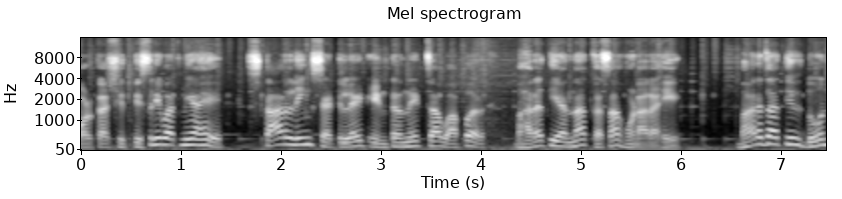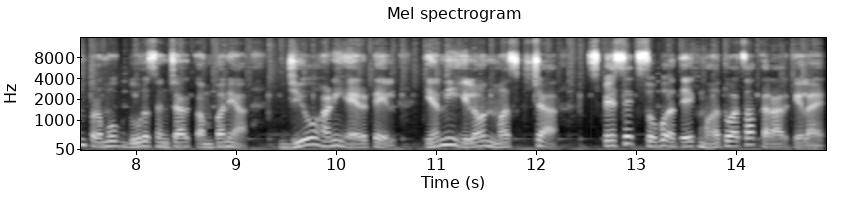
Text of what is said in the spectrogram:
पॉडकास्टची तिसरी बातमी आहे स्टारलिंक सॅटेलाइट इंटरनेटचा वापर भारतीयांना कसा होणार आहे? भारतातील दोन प्रमुख दूरसंचार कंपन्या जिओ आणि एअरटेल यांनी इलॉन मस्कच्या स्पेसेक्स सोबत एक महत्त्वाचा करार केलाय.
